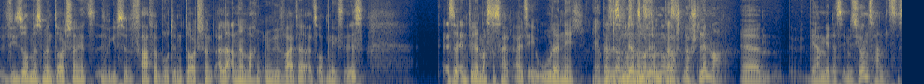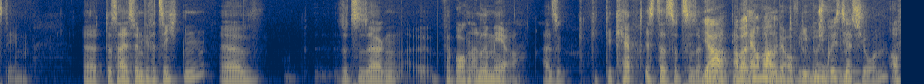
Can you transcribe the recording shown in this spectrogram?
wieso müssen wir in Deutschland jetzt, gibt es Fahrverbote in Deutschland, alle anderen machen irgendwie weiter, als ob nichts ist. Also entweder machst du es halt als EU oder nicht. Ja, gut, das ist wieder so, und noch, noch schlimmer. Ähm, wir haben hier das Emissionshandelssystem. Äh, das heißt, wenn wir verzichten, äh, sozusagen äh, verbrauchen andere mehr. Also gekappt ist das sozusagen. Ja, den, den aber nochmal, du, du sprichst jetzt auf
